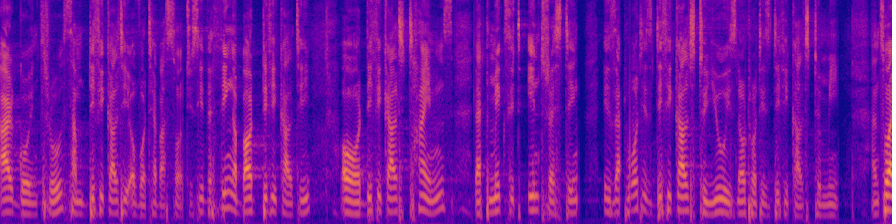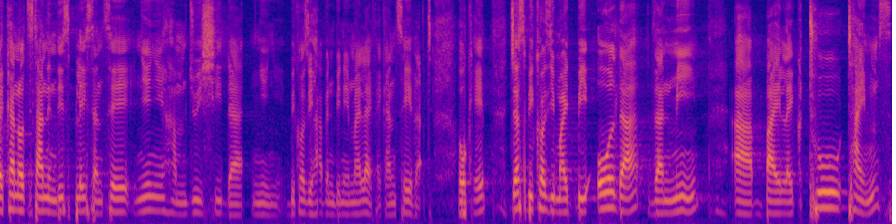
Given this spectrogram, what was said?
are going through, some difficulty of whatever sort. You see, the thing about difficulty or difficult times that makes it interesting is that what is difficult to you is not what is difficult to me. And so I cannot stand in this place and say, Nyinyi hamjui shida nyinyi, because you haven't been in my life. I can't say that, okay? Just because you might be older than me uh, by like two times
